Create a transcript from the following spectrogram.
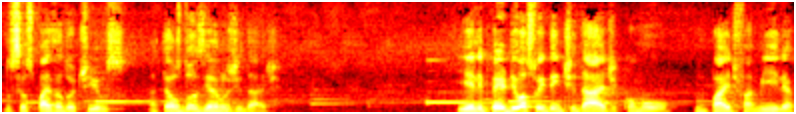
dos seus pais adotivos até os 12 anos de idade. E ele perdeu a sua identidade como um pai de família,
